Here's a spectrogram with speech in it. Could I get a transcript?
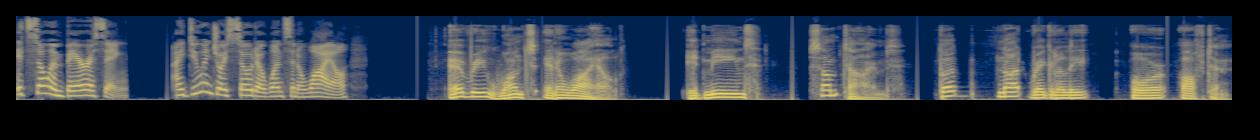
It's so embarrassing. I do enjoy soda once in a while. Every once in a while. It means sometimes, but not regularly or often.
